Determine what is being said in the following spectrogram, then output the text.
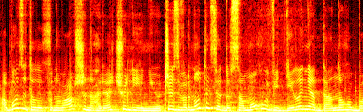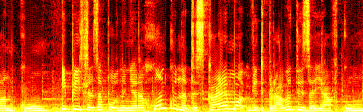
або зателефонувавши на гарячу лінію, чи звернутися до самого відділення даного банку. І після заповнення рахунку натискаємо Відправити заявку.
